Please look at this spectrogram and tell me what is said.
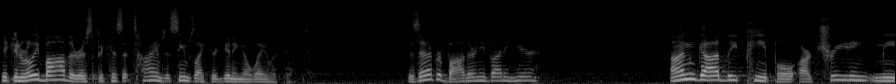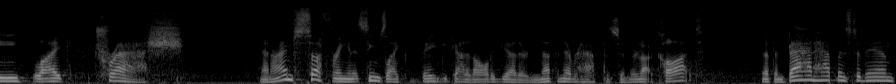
it can really bother us because at times it seems like they're getting away with it. Does that ever bother anybody here? Ungodly people are treating me like trash. And I'm suffering, and it seems like they got it all together. Nothing ever happens to them. They're not caught. Nothing bad happens to them.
